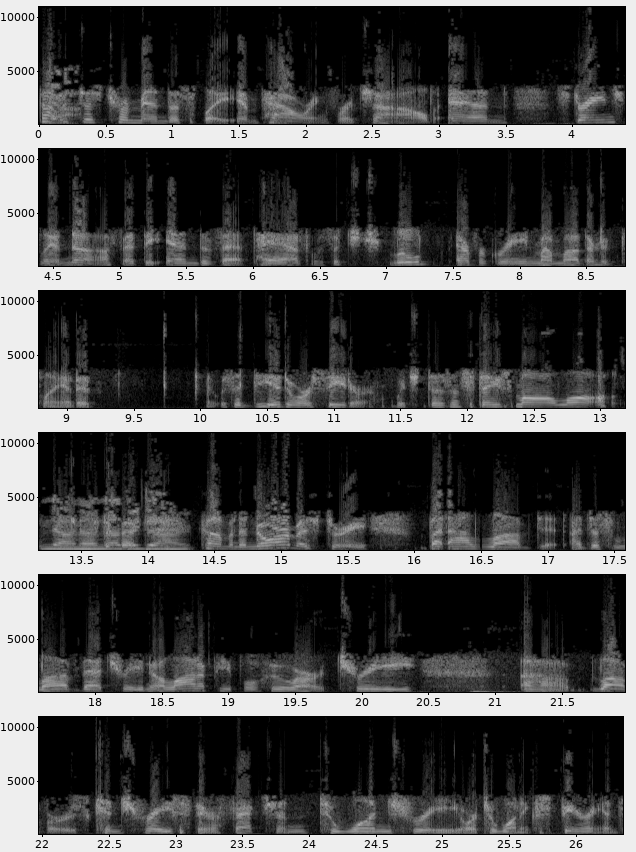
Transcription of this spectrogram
that was just tremendously empowering for a child. And strangely enough, at the end of that path was a ch- little evergreen my mother had planted. It was a deodar cedar, which doesn't stay small long. No, no, no, they don't. Become an enormous tree, but I loved it. I just loved that tree. You know, a lot of people who are tree uh, lovers can trace their affection to one tree or to one experience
